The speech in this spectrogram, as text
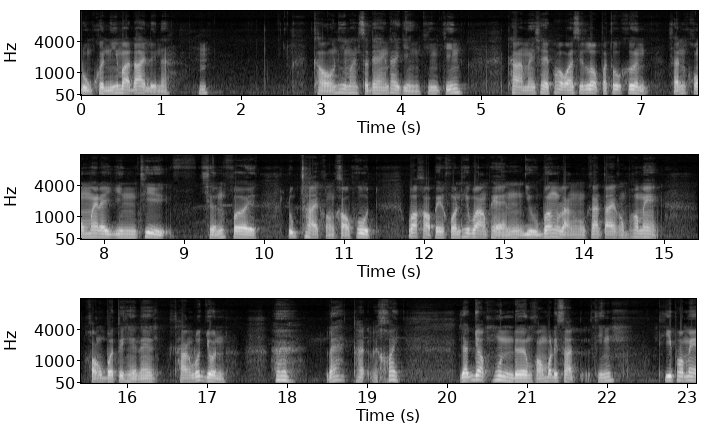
ลุงคนนี้มาได้เลยนะเขานี่มันแสดงได้เก่งจริงๆ ถ้าไม่ใช่เพราะวันซินโลกปะทุขึ้น ฉันคงไม่ได้ยินที่เฉินเฟย ลูกชายของเขาพูด ว่าเขาเป็นคนที่วางแผนอยู่เบื้องหลังของการตายของพ่อแม่ ของอุบัติเหตุในทางรถยนต์ เฮ้ และค่อยยักยอกหุ้นเดิมของบริษัททิ้งที่พ่อแม่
